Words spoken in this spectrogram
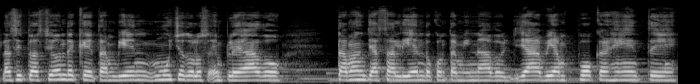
la situación de que también muchos de los empleados estaban ya saliendo contaminados, ya habían poca gente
